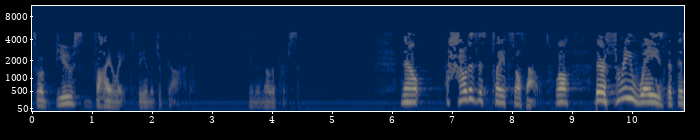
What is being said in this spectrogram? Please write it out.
So abuse violates the image of God in another person. Now, how does this play itself out? Well, there are three ways that this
